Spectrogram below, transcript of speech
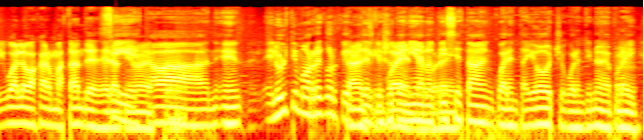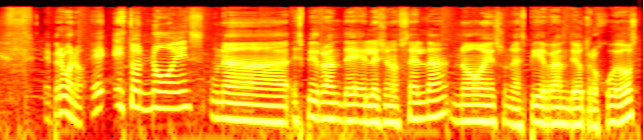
igual lo bajaron bastante desde la Sí, última vez, estaba en- el último récord que- del que yo 50 tenía noticia estaba en 48, 49 por ahí. Mm. Eh, pero bueno, eh, esto no es una speedrun de Legend of Zelda, no es una speedrun de otros juegos.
